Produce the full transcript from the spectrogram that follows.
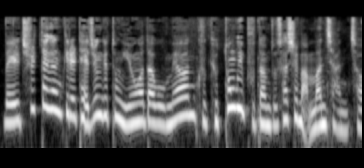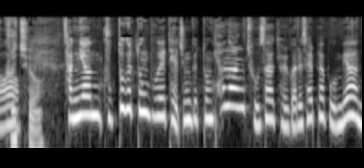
매일 출퇴근길을 대중교통 이용하다 보면 그 교통비 부담도 사실 만만치 않죠. 그렇죠. 작년 국토교통부의 대중교통 현황 조사 결과를 살펴보면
